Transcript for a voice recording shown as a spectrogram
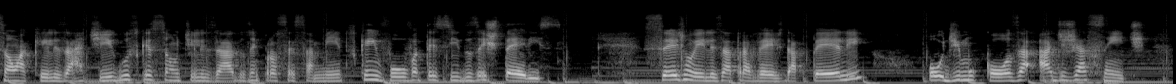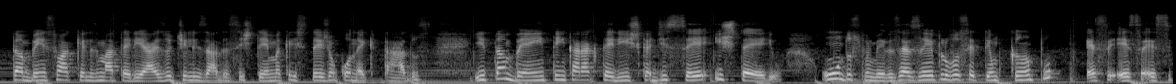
São aqueles artigos que são utilizados em processamentos que envolvam tecidos estéreis, sejam eles através da pele ou de mucosa adjacente, também são aqueles materiais utilizados em sistema que estejam conectados e também tem característica de ser estéreo. Um dos primeiros exemplos, você tem um campo, esse, esse, esse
